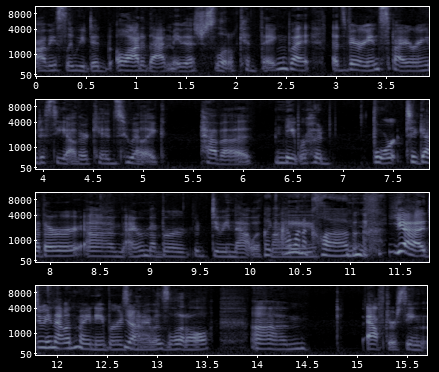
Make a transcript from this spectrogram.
obviously we did a lot of that. Maybe that's just a little kid thing, but that's very inspiring to see other kids who like have a neighborhood fort together. Um, I remember doing that with Like my I want a club. yeah, doing that with my neighbors when I was little. Um, after seeing,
